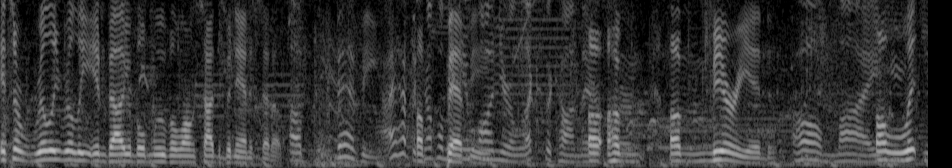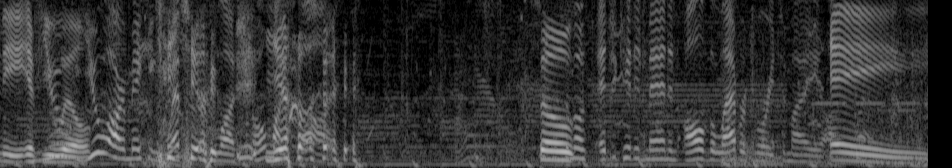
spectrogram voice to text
It's a really, really invaluable move alongside the banana setups. A bevy. I have to A compliment bevy. you on your lexicon there, A, sir. a, a myriad, Oh my. a litany, if you, will. You are making Webster Yeah. blush. Oh my Yeah. god. the So, most educated man in all of the laboratory to my. Uh, a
